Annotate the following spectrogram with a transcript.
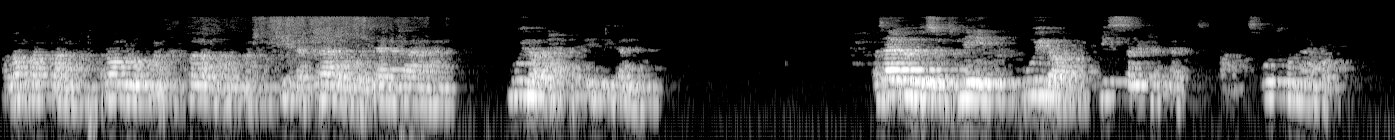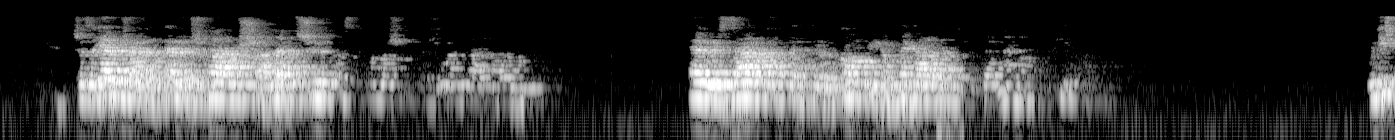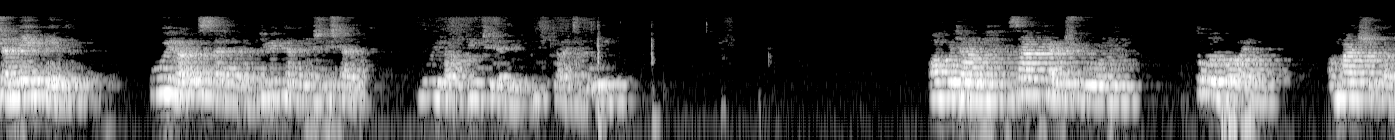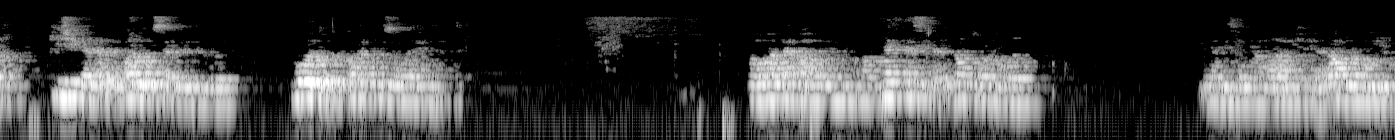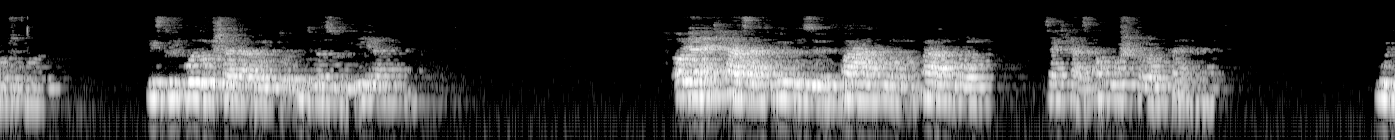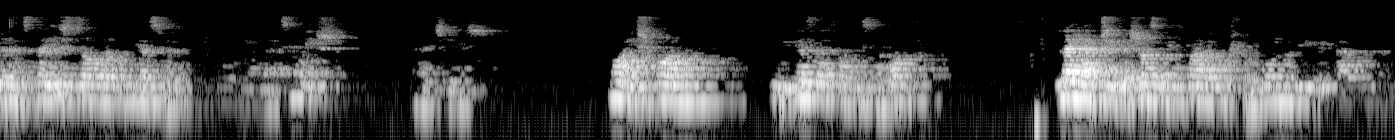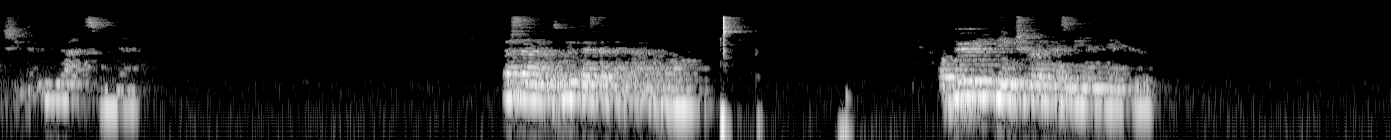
a lakatlan rablóknak, kalandoroknak kitett lerombolt Jeruzsálemet újra lehetett építeni. Az elődözött nép újra visszajöhetett az otthonába, és az a Jeruzsálem erős várossá lett, sőt, azt olvasott a Zsoltárban, erős zárakat tettél a kapuira, megállítottak bennem a fiakat. Hogy Isten népét újra össze lehetett gyűjteni, és Isten újra dicsérni tudták Ahogyan Zákásból, tolvaj, a másokat kizsigerelő adószerűből boldog adakozó lehetett. Ahol a megfeszített datorból, minden bizonyal valamiféle rablógyilkosból, Krisztus boldogságába jutó üdvözlő életet Ahogyan egyházát üldöző pálból, pálból az egyház apostolok lehetett. Úgy lehetsz te is szabad, újjászületett és boldogan lehetsz. Ma is lehetséges. Ma is van új kezdet, van tiszta nap. Lehetséges az, amit Pál apostol mond, a végek elmondtak, és igen, úgy látsz minden. Persze ennek az új kezdetnek ára van. A bűn nincs következmények nélkül.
